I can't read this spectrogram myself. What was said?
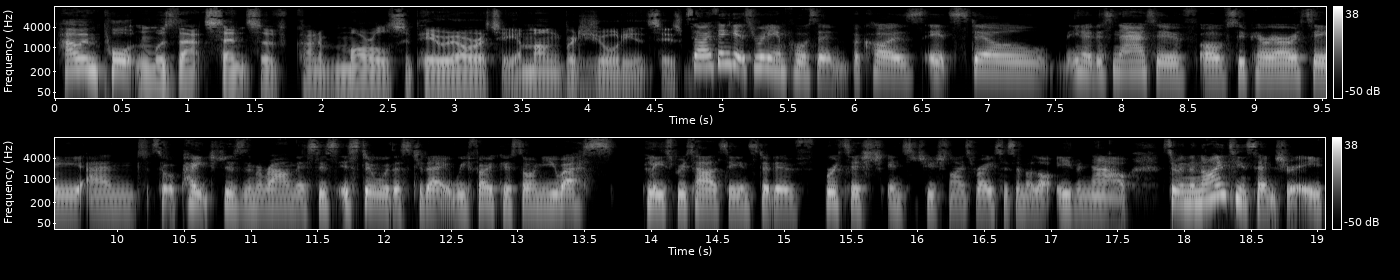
How important was that sense of kind of moral superiority among British audiences? So I think it's really important because it's still, you know, this narrative of superiority and sort of patriotism around this is, is still with us today. We focus on US police brutality instead of British institutionalized racism a lot, even now. So in the 19th century,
